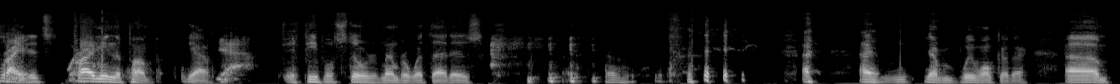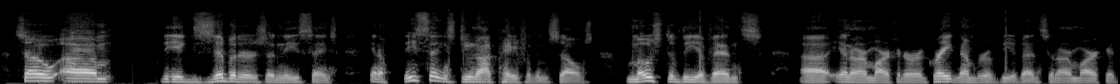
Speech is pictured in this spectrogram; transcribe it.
right it's priming the pump yeah. Yeah. If people still remember what that is. Um, I, I we won't go there. Um, so um, the exhibitors in these things you know these things do not pay for themselves. Most of the events uh, in our market or a great number of the events in our market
